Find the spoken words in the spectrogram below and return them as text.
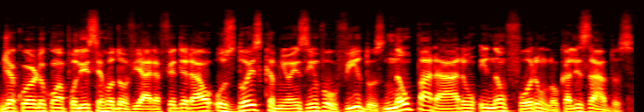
De acordo com a Polícia Rodoviária Federal, os dois caminhões envolvidos não pararam e não foram localizados.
